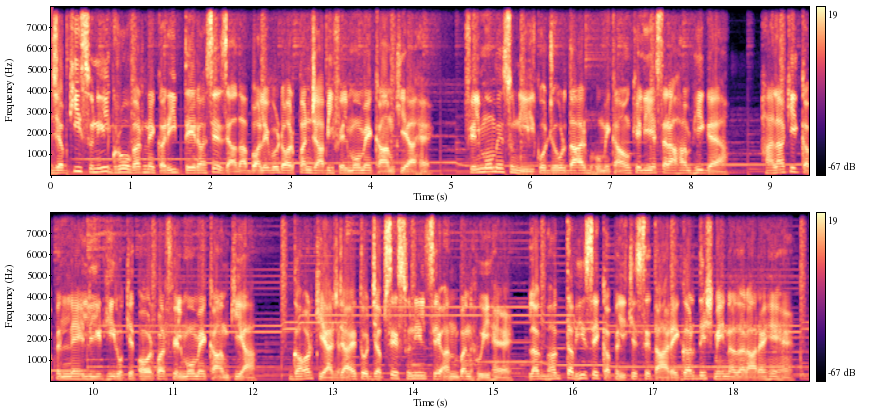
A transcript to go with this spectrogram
जबकि सुनील ग्रोवर ने करीब तेरह से ज़्यादा बॉलीवुड और पंजाबी फ़िल्मों में काम किया है। फ़िल्मों में सुनील को जोरदार भूमिकाओं के लिए सराहा भी गया। हालाँकि कपिल ने लीड हीरो के तौर पर फ़िल्मों में काम किया। गौर किया जाए तो जब से सुनील से अनबन हुई है, लगभग तभी से कपिल के सितारे गर्दिश में नज़र आ रहे हैं।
